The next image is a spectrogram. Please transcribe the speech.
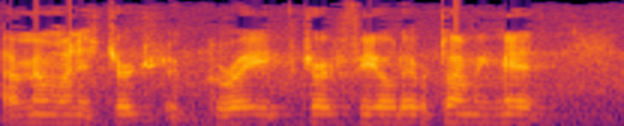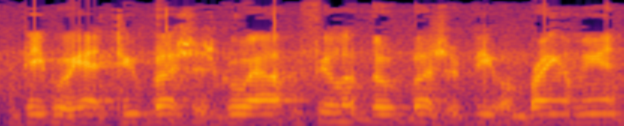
I remember when this church was a great church field every time we met, and people we had two buses go out and fill up those buses people and bring them in,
